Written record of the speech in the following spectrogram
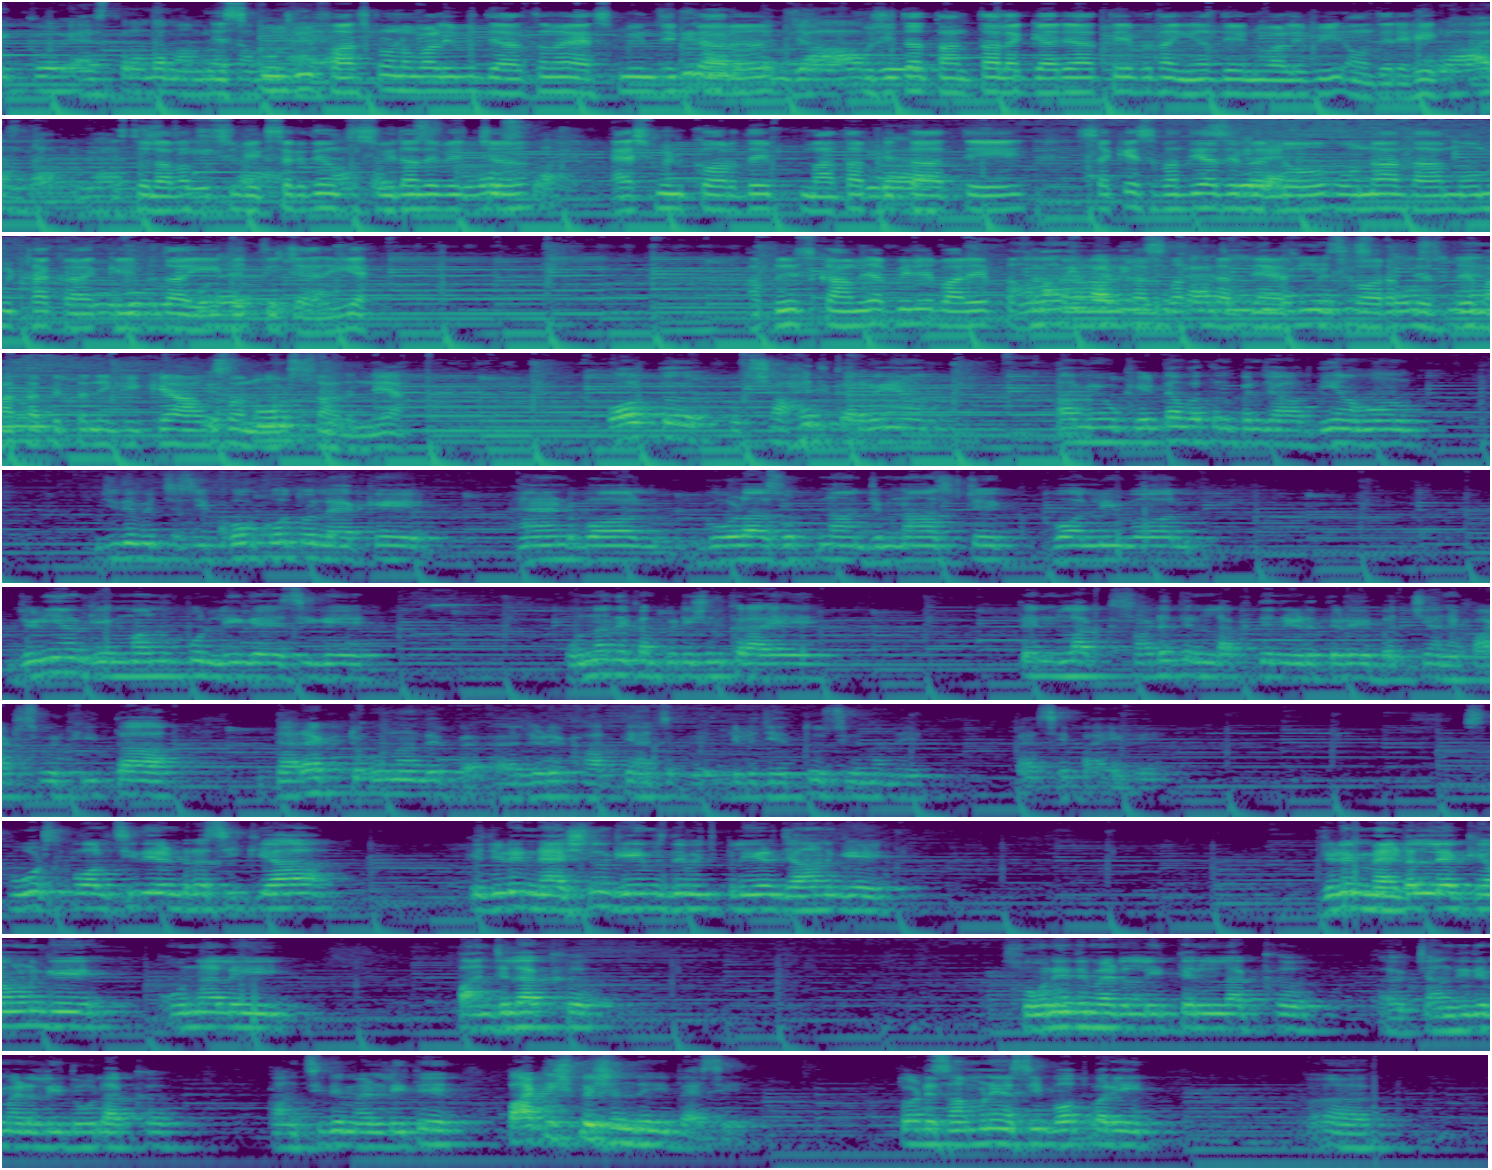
ਇੱਕ ਇਸ ਤਰ੍ਹਾਂ ਦਾ ਮਾਮਲਾ ਇਸ ਸਕੂਲ ਦੀ ਫਸਟ ਹੋਣ ਵਾਲੀ ਵਿਦਿਆਰਥਣ ਐਸਮੀਨ ਦੇ ਘਰ ਖੁਸ਼ੀ ਦਾ ਤਾਂਤਾ ਲੱਗਿਆ ਰਿਹਾ ਤੇ ਵਧਾਈਆਂ ਦੇਣ ਵਾਲੇ ਵੀ ਆਉਂਦੇ ਰਹੇ। ਇਸ ਤੋਂ ਇਲਾਵਾ ਤੁਸੀਂ ਵੇਖ ਸਕਦੇ ਹੋ ਤਸਵੀਰਾਂ ਦੇ ਵਿੱਚ ਐਸ਼ਮਿਨ ਕੌਰ ਦੇ ਮਾਤਾ ਪਿਤਾ ਤੇ ਸਕੇ ਸੰਬੰਧੀਆਂ ਦੇ ਵੱਲੋਂ ਉਹਨਾਂ ਦਾ ਮੂੰਹ ਮਿੱਠਾ ਕਰਾ ਕੇ ਵਧਾਈ ਦਿੱਤੀ ਜਾ ਰਹੀ ਹੈ। ਆਪਣੀ ਇਸ ਕਾਮਯਾਬੀ ਦੇ ਬਾਰੇ ਪੱਤਰਕਾਰਾਂ ਨਾਲ ਗੱਲਬਾਤ ਕਰਦੇ ਹਾਂ ਐਸ਼ਮਿਨ ਕੌਰ ਅਤੇ ਉਸਦੇ ਮਾਤਾ ਪਿਤਾ ਨੇ ਕੀ ਕਿਹਾ ਆਓ ਤੁਹਾਨੂੰ ਸੁਣਾ ਦਿੰਦੇ ਹਾਂ ਬਹੁਤ ਉਤਸ਼ਾਹਿਤ ਕਰ ਰਹੇ ਹਾਂ ਭਾਵੇਂ ਉਹ ਖੇਡਾਂ ਵਤਨ ਪੰਜਾਬ ਦੀਆਂ ਹੋਣ ਜਿਹਦੇ ਵਿੱਚ ਅਸੀਂ ਖੋ ਖੋ ਤੋਂ ਲੈ ਕੇ ਹੈਂਡਬਾਲ ਗੋਲਾ ਸੁੱਟਣਾ ਜਿਮਨਾਸਟਿਕ ਵਾਲੀਬਾਲ ਜਿਹੜੀਆਂ ਗੇਮਾਂ ਨੂੰ ਭੁੱਲ ਗਏ ਸੀਗੇ ਉਹਨਾਂ ਦੇ ਕੰਪੀਟੀਸ਼ਨ ਕਰਾਏ 3 ਲੱਖ 3.5 ਲੱਖ ਦੇ ਨੇੜੇ ਤੇੜੇ ਬੱਚਿਆਂ ਨੇ ਪਾਰਟਿਸਿਪੇਟ ਕੀਤਾ ਡਾਇਰੈਕਟ ਉਹਨਾਂ ਦੇ ਪੈ- ਜਿਹੜੇ ਖਾਤਿਆਂ 'ਚ ਜਿਹੜੇ ਜੇਤੂ ਸੀ ਉਹਨਾਂ ਦੇ ਪੈਸੇ ਪਾਏ ਗਏ। ਸਪੋਰਟਸ ਪਾਲਿਸੀ ਦੇ ਅੰਡਰ ਅਸੀਂ ਕਿਹਾ ਕਿ ਜਿਹੜੇ ਨੈਸ਼ਨਲ ਗੇਮਸ ਦੇ ਵਿੱਚ ਪਲੇਅਰ ਜਾਣਗੇ, ਜਿਹੜੇ ਮੈਡਲ ਲੈ ਕੇ ਆਉਣਗੇ, ਉਹਨਾਂ ਲਈ 5 ਲੱਖ, ਸੋਨੇ ਦੇ ਮੈਡਲ ਲਈ 3 ਲੱਖ ਚਾਂਦੀ ਦੇ ਮੈਡਲ ਲਈ 2 ਲੱਖ, ਕਾਂਸੀ ਦੇ ਮੈਡਲ ਲਈ ਤੇ ਪਾਰਟਿਸਿਪੇਸ਼ਨ ਦੇ ਵੀ ਪੈਸੇ। ਤੁਹਾਡੇ ਸਾਹਮਣੇ ਅਸੀਂ ਬਹੁਤ ਵਾਰੀ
